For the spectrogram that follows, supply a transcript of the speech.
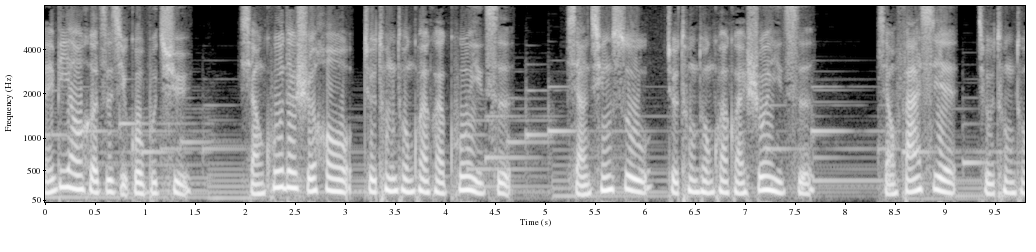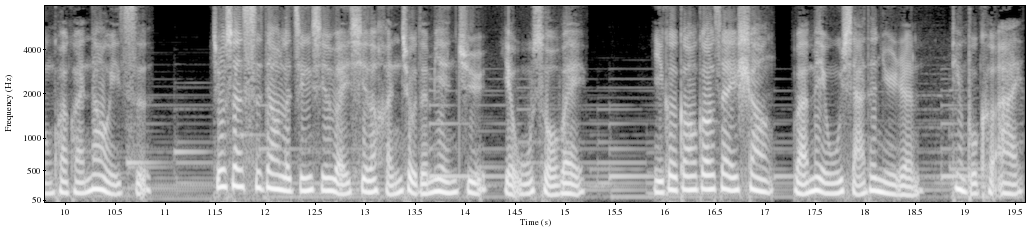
没必要和自己过不去，想哭的时候就痛痛快快哭一次，想倾诉就痛痛快快说一次，想发泄就痛痛快快闹一次，就算撕掉了精心维系了很久的面具也无所谓。一个高高在上、完美无瑕的女人并不可爱。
